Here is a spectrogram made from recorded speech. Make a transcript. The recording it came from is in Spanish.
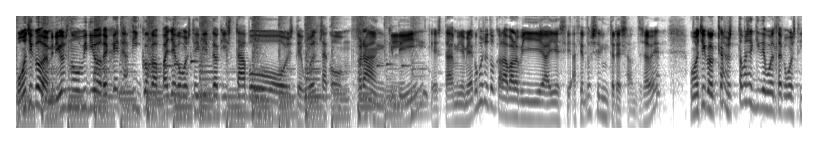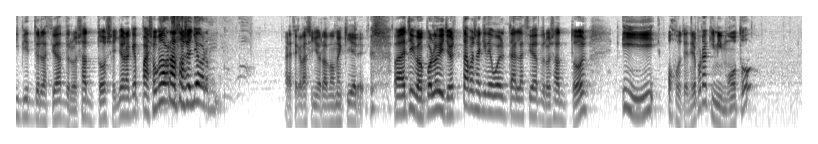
Bueno chicos, bienvenidos a un nuevo vídeo de GTA 5 campaña Como estáis viendo aquí estamos de vuelta con Franklin Que está, mira, mira cómo se toca la barbilla ahí haciéndose interesante, ¿sabes? Bueno chicos, el caso, estamos aquí de vuelta como estáis viendo en la ciudad de los santos Señora, ¿qué pasa? ¡Un abrazo, señor! Parece que la señora no me quiere Vale chicos, pues lo dicho, estamos aquí de vuelta en la ciudad de los santos Y, ojo, ¿tendré por aquí mi moto?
